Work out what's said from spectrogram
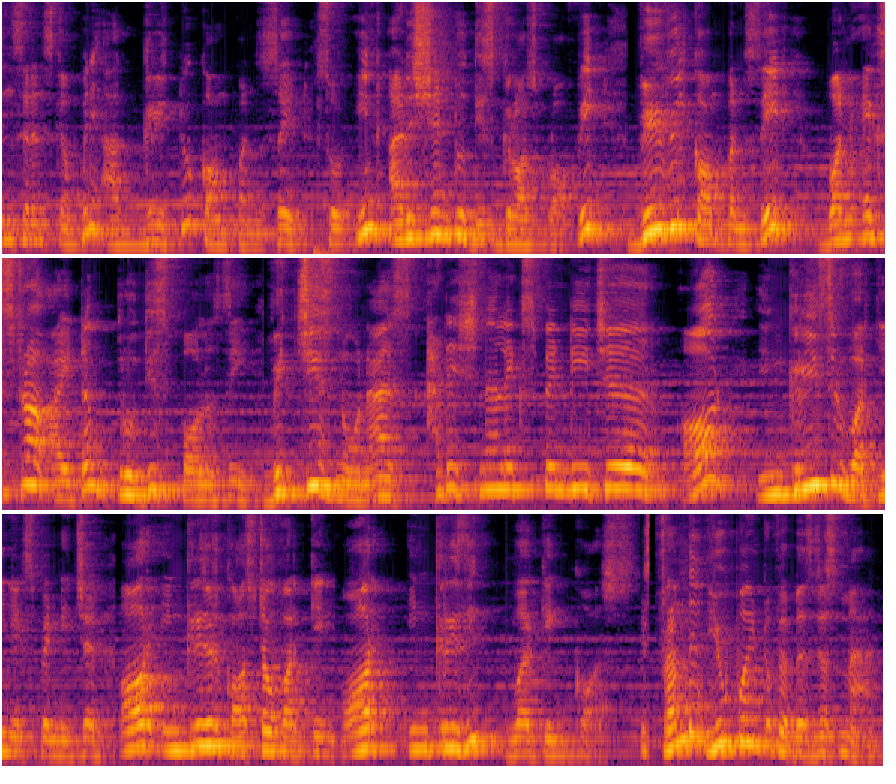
insurance company agreed to compensate. So in addition to this gross profit, we will compensate one extra item through this policy which is known as additional expenditure or increased working expenditure or increased cost of working or increasing working costs. From the viewpoint of a businessman,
